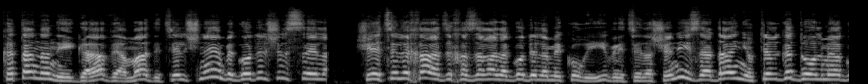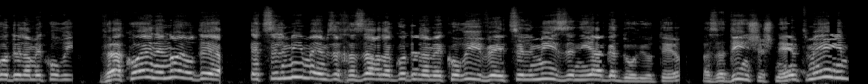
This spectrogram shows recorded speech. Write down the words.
קטן הנגע ועמד אצל שניהם בגודל של סלע. שאצל אחד זה חזרה לגודל המקורי, ואצל השני זה עדיין יותר גדול מהגודל המקורי. והכהן אינו יודע אצל מי מהם זה חזר לגודל המקורי ואצל מי זה נהיה גדול יותר, אז הדין ששניהם טמאים,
